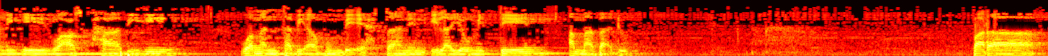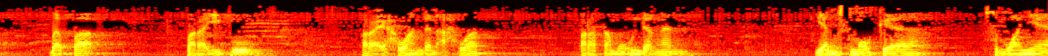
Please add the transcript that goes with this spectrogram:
alihi wa ashabihi wa man tabi'ahum bi ihsanin ila yaumiddin. Amma ba'du. Para bapak, para ibu, para ikhwan dan akhwat, para tamu undangan yang semoga semuanya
